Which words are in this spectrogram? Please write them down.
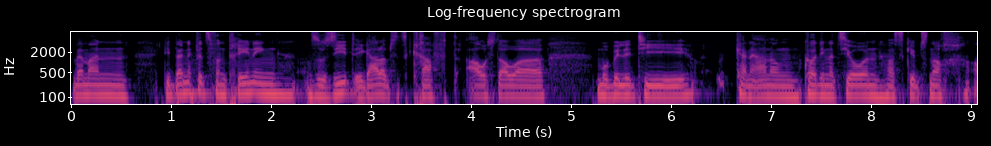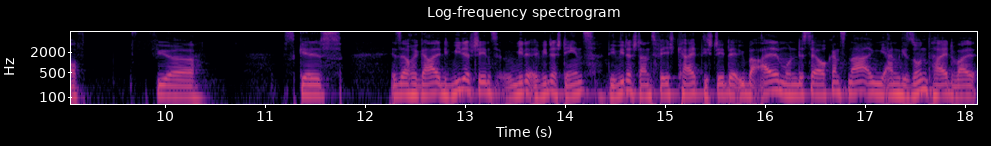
wenn man die Benefits von Training so sieht, egal ob es jetzt Kraft, Ausdauer, Mobility, keine Ahnung, Koordination, was gibt es noch auf, für Skills, ist auch egal, die Widerstehens, Widerstehens, die Widerstandsfähigkeit, die steht ja über allem und ist ja auch ganz nah irgendwie an Gesundheit, weil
